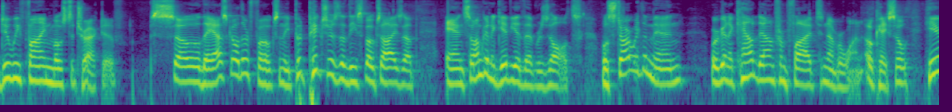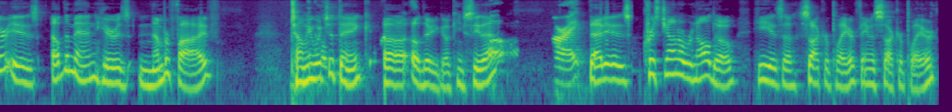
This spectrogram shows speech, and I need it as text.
do we find most attractive. So they ask all their folks and they put pictures of these folks' eyes up. And so I'm going to give you the results. We'll start with the men. We're going to count down from five to number one. Okay, so here is, of the men, here is number five. Tell me what you think. Uh, oh, there you go. Can you see that? all right That is Cristiano Ronaldo. He is a soccer player, famous soccer player.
